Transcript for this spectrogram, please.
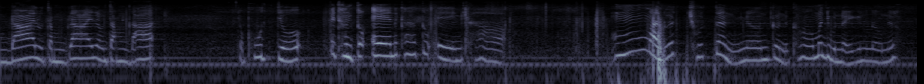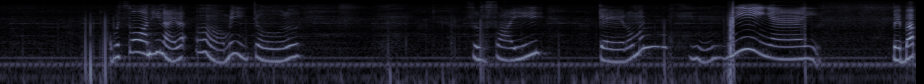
ำได้เราจำได้เราจำได้จะพูดเยอะ ไปถึงตัวเองนะคะ ตัวเองค่ะอืมมาเลือกชุดแต่งงานก่อนนะคะมันอยู่ไหนกันแล้วเนี่ยเอาไปซ่อนที่ไหนละเออไม่เจอเลยสงสัยแก่แล้วมันนี่ไง ไปบับ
